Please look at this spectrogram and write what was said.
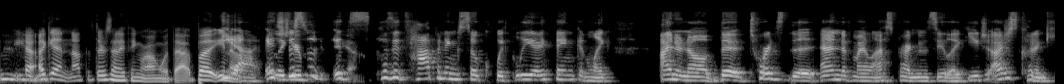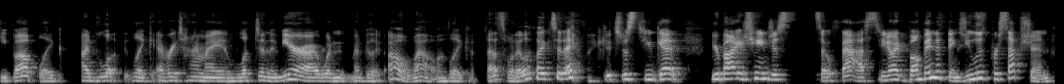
mm-hmm. yeah, again, not that there's anything wrong with that, but you know, yeah, it's like just a, it's because it's happening so quickly, I think. And like I don't know, the towards the end of my last pregnancy, like you, I just couldn't keep up. Like I'd look, like every time I looked in the mirror, I wouldn't, I'd be like, oh wow, like that's what I look like today. Like it's just you get your body changes so fast. You know, I'd bump into things. You lose perception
